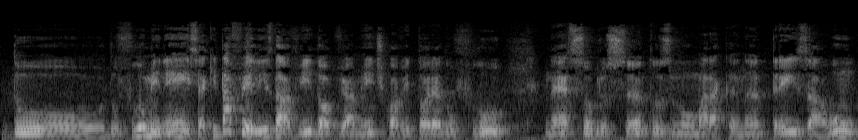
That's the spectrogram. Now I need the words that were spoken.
do, do Fluminense, aqui tá feliz da vida, obviamente, com a vitória do Flu, né, sobre o Santos no Maracanã, 3 a 1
